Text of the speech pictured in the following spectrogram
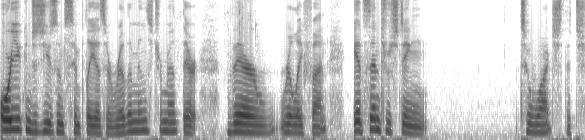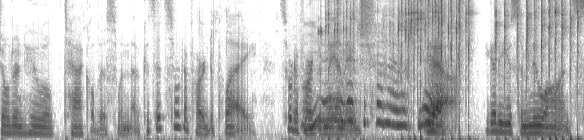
Or you can just use them simply as a rhythm instrument. They're they're really fun. It's interesting to watch the children who will tackle this one though, because it's sort of hard to play, sort of hard to manage. kind of Yeah. yeah. you got to use some nuance.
